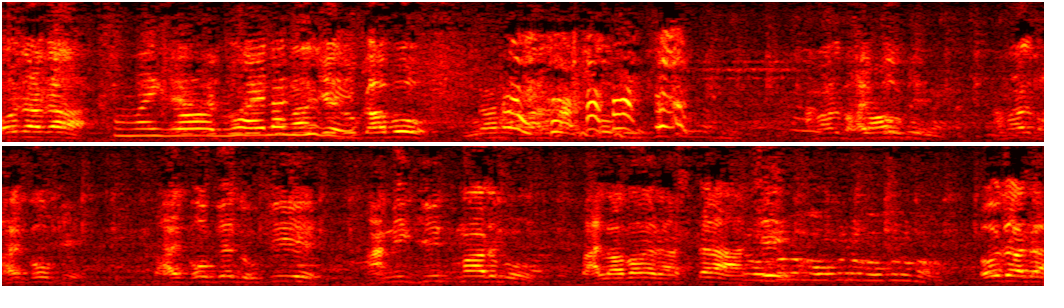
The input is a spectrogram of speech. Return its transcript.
ও Oh তোমাকে ঢুকাবো। আমার ভাইপোকে আমার ভাইপোকে। ভাইপোকে ঢুকিয়ে আমি গিট মারবো। পালাবার রাস্তা আছে? ও দাদা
